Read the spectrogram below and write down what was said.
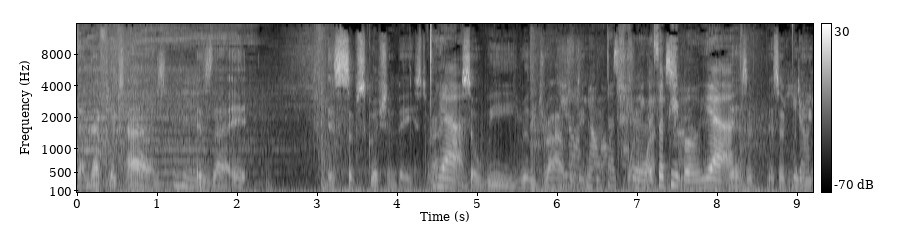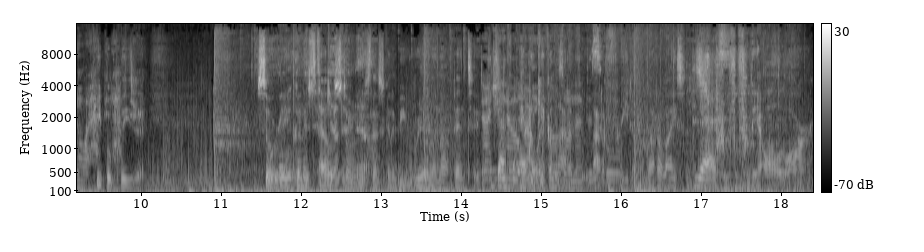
that Netflix has Mm-hmm. is that it is subscription based, right? Yeah. So we really drive what we want. That's true. It's a people, yeah. It's a it's a You really people pleaser. So We're they're going to tell stories now. that's going to be real and authentic. Don't you know Definitely. about what Give a lot on of, at this lot of freedom, a lot of license. Yes. Proof of who they all are.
